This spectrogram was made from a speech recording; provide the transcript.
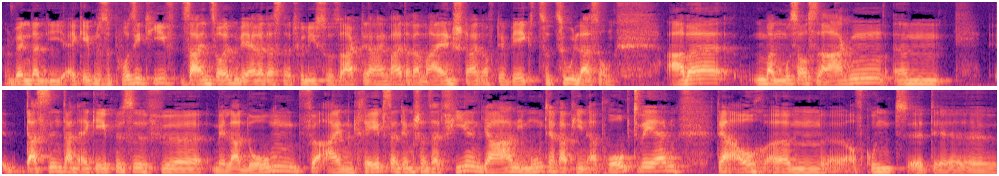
Und wenn dann die Ergebnisse positiv sein sollten, wäre das natürlich, so sagt er, ein weiterer Meilenstein auf dem Weg zur Zulassung. Aber man muss auch sagen, ähm, das sind dann Ergebnisse für Melanom, für einen Krebs, an dem schon seit vielen Jahren Immuntherapien erprobt werden, der auch ähm, aufgrund äh, der,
